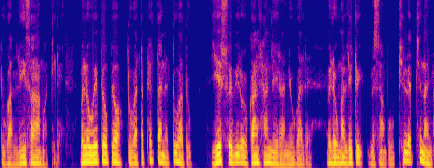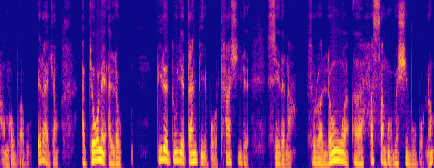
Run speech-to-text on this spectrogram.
သူကလေးစားမှဖြစ်တယ်ဘယ်လိုပဲပြောပြောသူကတစ်ဖက်တန်းနဲ့သူ့ဟာသူရေးဆွဲပြီးတော့ကမ်းလှမ်းနေတာမျိုးကလည်းဘယ်လိုမှလက်တွေ့မဆန်ဘူးဖြစ်လက်ဖြစ်နိုင်မှာမဟုတ်ပါဘူးအဲ့ဒါကြောင့်အပြောနဲ့အလုပ်ပြီးတော့သူရဲ့တန်းပြည်ပေါ်ထားရှိတဲ့စေတနာဆိုတော့လုံးဝအဟတ်ဆတ်မှုမရှိဘူးပေါ့နော်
